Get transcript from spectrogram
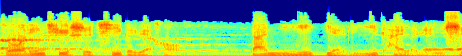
左琳去世七个月后，丹尼也离开了人世。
